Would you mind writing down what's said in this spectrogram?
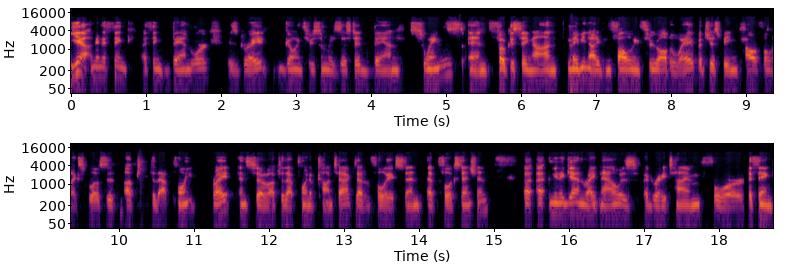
Yeah, I mean, I think I think band work is great. Going through some resisted band swings and focusing on maybe not even following through all the way, but just being powerful and explosive up to that point, right? And so up to that point of contact at a fully extend at full extension, I mean, again, right now is a great time for. I think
